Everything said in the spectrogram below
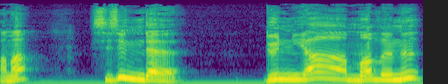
Ama sizin de dünya malını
